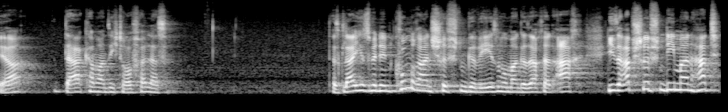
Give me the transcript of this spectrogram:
Ja, da kann man sich drauf verlassen. Das gleiche ist mit den Qumran-Schriften gewesen, wo man gesagt hat, ach, diese Abschriften, die man hat,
